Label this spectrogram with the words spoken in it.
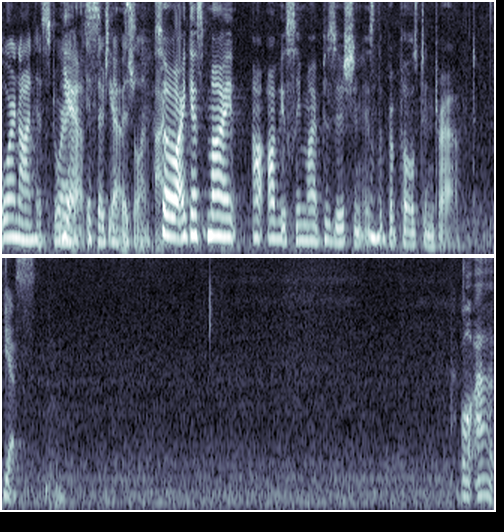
or non-historic, Yes, if there's no visual impact. So I guess my, obviously, my position is the Mm-hmm. proposed in draft. Yes. Well, I,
